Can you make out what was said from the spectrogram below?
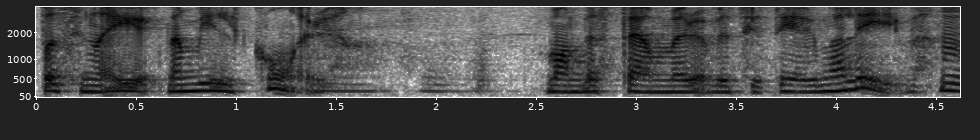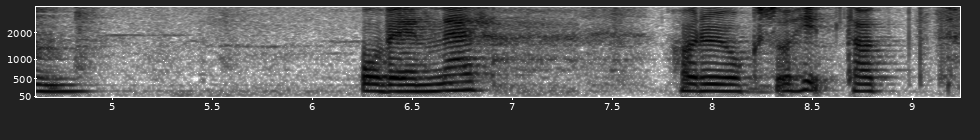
på sina egna villkor. Man bestämmer över sitt egna liv. Och vänner? Har du också hittat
